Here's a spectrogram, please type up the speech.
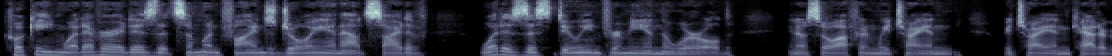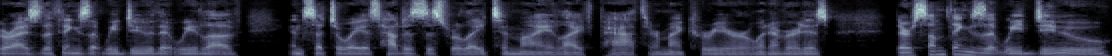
cooking, whatever it is that someone finds joy in outside of what is this doing for me in the world? You know, so often we try and we try and categorize the things that we do that we love in such a way as how does this relate to my life path or my career or whatever it is there are some things that we do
